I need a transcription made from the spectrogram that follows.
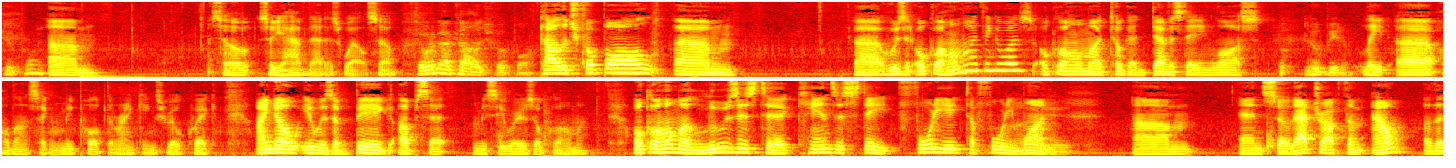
Good point. Um, so so you have that as well. So so, what about college football? college football. Um, uh, who's it? Oklahoma, I think it was. Oklahoma took a devastating loss Who beat them? late. Uh, hold on a second. Let me pull up the rankings real quick. I know it was a big upset. Let me see. Where's Oklahoma? Oklahoma loses to Kansas State, forty-eight to forty-one, um, and so that dropped them out. Of the,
